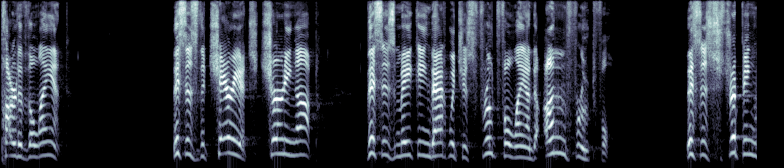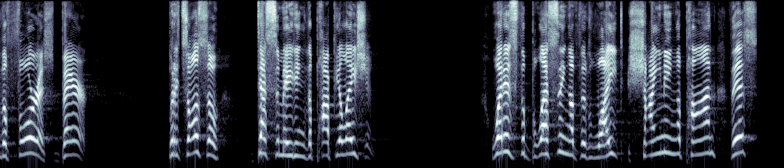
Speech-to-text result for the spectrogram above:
part of the land. This is the chariots churning up. This is making that which is fruitful land unfruitful. This is stripping the forest bare. But it's also decimating the population. What is the blessing of the light shining upon this?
